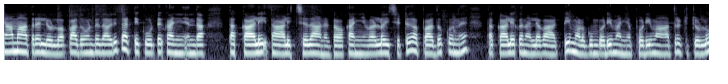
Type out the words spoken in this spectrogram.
ഞാൻ മാത്രമല്ലേ ഉള്ളൂ. അപ്പോൾ അതുകൊണ്ട് ഇതാ ഒരു തട്ടിക്കൂട്ട് കഞ്ഞി എന്താ തക്കാളി താളിച്ചതാണ് കേട്ടോ കഞ്ഞിവെള്ളം ഒഴിച്ചിട്ട് അപ്പോൾ അതൊക്കെ ഒന്ന് തക്കാളിയൊക്കെ നല്ല വാട്ടി മുളകും പൊടി മഞ്ഞൾപ്പൊടി മാത്രം ഇട്ടിട്ടുള്ളൂ.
